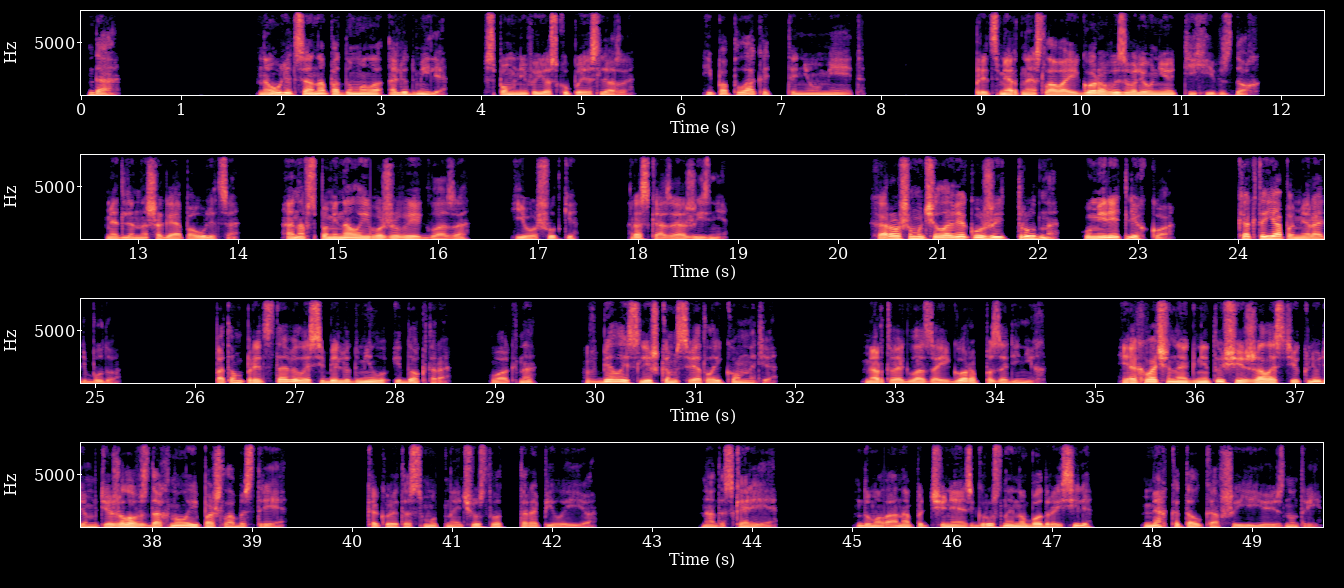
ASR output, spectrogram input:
«Да». На улице она подумала о Людмиле, вспомнив ее скупые слезы. И поплакать-то не умеет. Предсмертные слова Егора вызвали у нее тихий вздох. Медленно шагая по улице, она вспоминала его живые глаза, его шутки, рассказы о жизни. Хорошему человеку жить трудно, умереть легко. Как-то я помирать буду. Потом представила себе Людмилу и доктора у окна в белой слишком светлой комнате. Мертвые глаза Егора позади них. И, охваченная гнетущей жалостью к людям, тяжело вздохнула и пошла быстрее. Какое-то смутное чувство торопило ее. Надо скорее. — думала она, подчиняясь грустной, но бодрой силе, мягко толкавшей ее изнутри.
